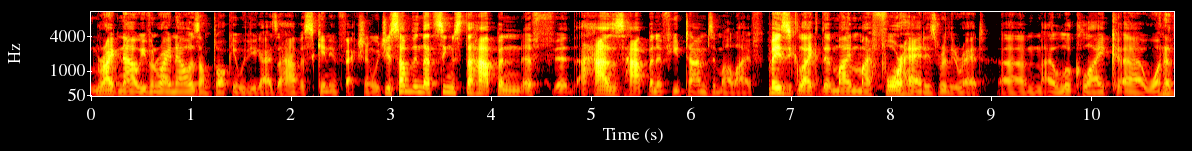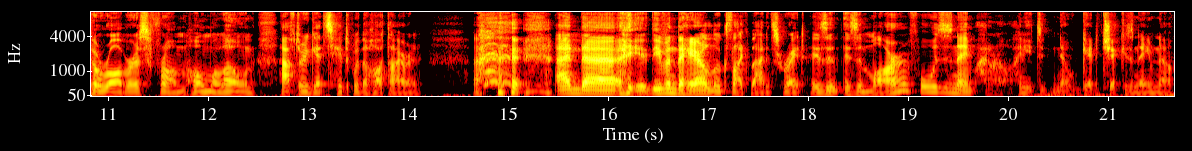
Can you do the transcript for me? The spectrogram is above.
right now, even right now, as I'm talking with you guys, I have a skin infection, which is something that seems to happen, if it has happened a few times in my life. Basically, like the, my my forehead is really red. Um, I look like uh, one of the robbers from Home Alone after he gets hit with a hot iron. and uh, even the hair looks like that. It's great. Is it is it Marv? What was his name? I don't know. I need to know. Get check his name now.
